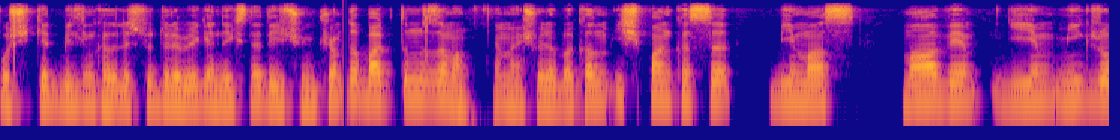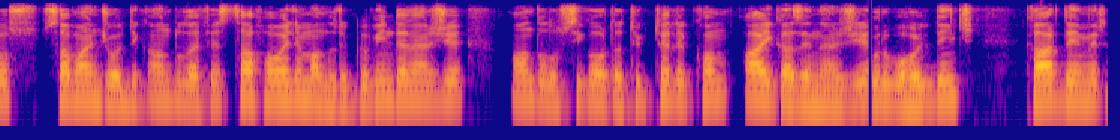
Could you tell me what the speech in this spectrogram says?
Bu şirket bildiğim kadarıyla sürdürülebilirlik endeksinde değil çünkü. Burada baktığımız zaman hemen şöyle bakalım. İş Bankası, BİMAS, Mavi, Giyim, Migros, Sabancı Holding, Anadolu Efes, TAF Havalimanları, Gwind Enerji, Anadolu Sigorta, Türk Telekom, Aygaz Enerji, Grubu Holding, Kardemir,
